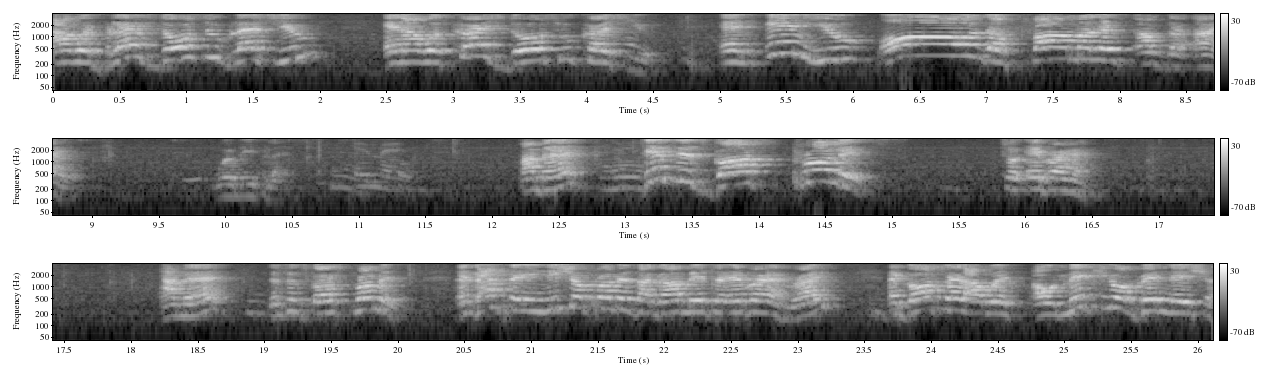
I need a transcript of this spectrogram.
I will bless those who bless you, and I will curse those who curse you. And in you, all the families of the earth will be blessed. Amen. Amen. This is God's promise to Abraham. Amen. This is God's promise. And that's the initial promise that God made to Abraham, right? And God said, I will, I will make you a great nation.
